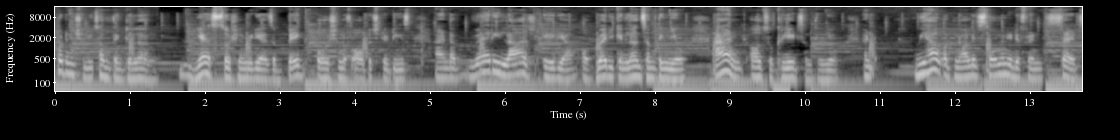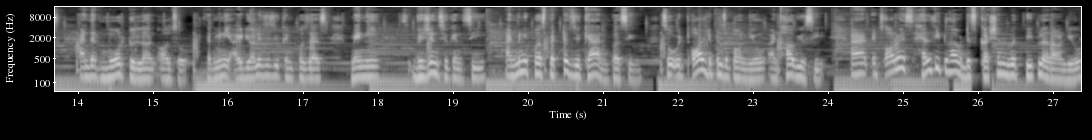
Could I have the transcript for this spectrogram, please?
potentially something to learn. Yes, social media is a big ocean of opportunities and a very large area of where you can learn something new and also create something new. And we have acknowledged so many different sets and there are more to learn also. There are many ideologies you can possess many visions you can see and many perspectives you can perceive. So it all depends upon you and how you see. And it's always healthy to have discussion with people around you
